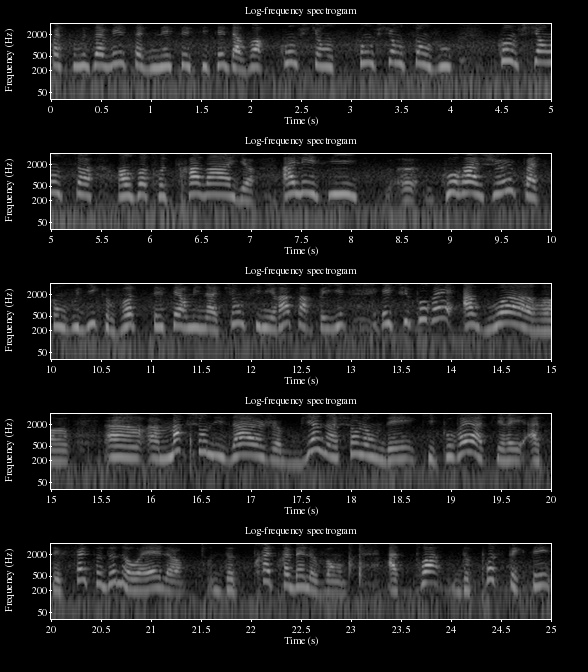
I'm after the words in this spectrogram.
parce que vous avez cette nécessité d'avoir confiance, confiance en vous, confiance en votre travail. Allez-y, euh, courageux parce qu'on vous dit que votre détermination finira par payer et tu pourrais avoir un, un marchandisage bien achalandé qui pourrait attirer à ces fêtes de Noël de très très belles ventes. À toi de prospecter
